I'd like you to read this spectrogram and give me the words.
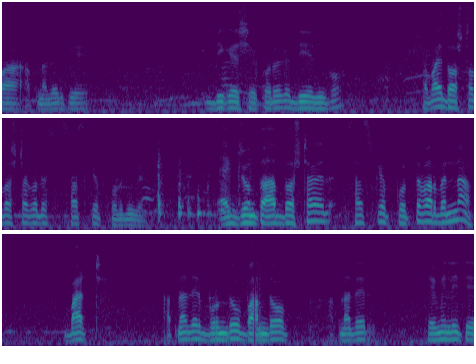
বা আপনাদেরকে বিকাশে করে দিয়ে দিব। সবাই দশটা দশটা করে সাবস্ক্রাইব করে দিবেন। একজন তো আর দশটা সাবস্ক্রাইব করতে পারবেন না বাট আপনাদের বন্ধু, বান্ধব, আপনাদের ফ্যামিলিতে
